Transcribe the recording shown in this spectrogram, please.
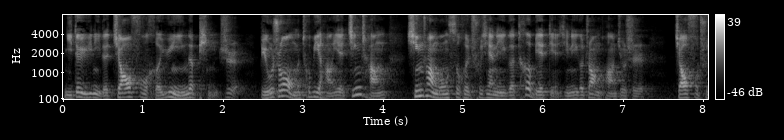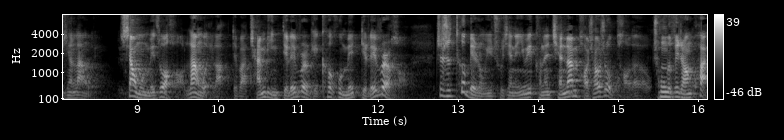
你对于你的交付和运营的品质，比如说我们 to B 行业经常新创公司会出现的一个特别典型的一个状况，就是交付出现烂尾，项目没做好烂尾了，对吧？产品 deliver 给客户没 deliver 好，这是特别容易出现的，因为可能前端跑销售跑的冲得非常快，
